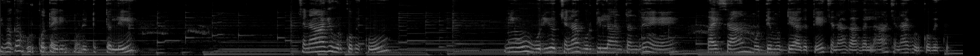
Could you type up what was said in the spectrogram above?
ಇವಾಗ ಹುರ್ಕೋತಾ ಇದ್ದೀನಿ ನೋಡಿ ತುಪ್ಪದಲ್ಲಿ. ಚೆನ್ನಾಗಿ ಹುರ್ಕೋಬೇಕು. ನೀವು ಹುರಿಯೋ ಚೆನ್ನಾಗಿ ಹುರಿದಿಲ್ಲ ಅಂತಂದರೆ ಪಾಯಸ ಮುದ್ದೆ ಮುದ್ದೆ ಆಗುತ್ತೆ ಚೆನ್ನಾಗಾಗಲ್ಲ ಚೆನ್ನಾಗಿ ಹುರ್ಕೋಬೇಕು.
